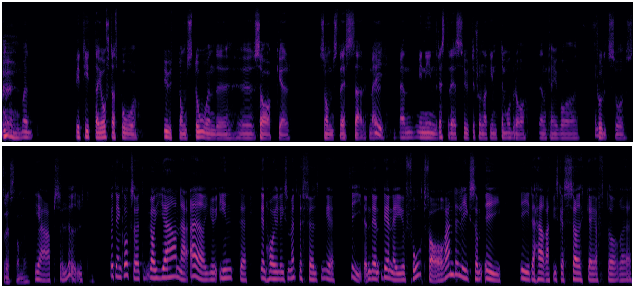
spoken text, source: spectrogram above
men vi tittar ju oftast på utomstående eh, saker som stressar mig. Mm. Men min inre stress utifrån att inte må bra, den kan ju vara fullt så stressande. Ja, absolut. Och jag tänker också att vår hjärna är ju inte, den har ju liksom inte följt med tiden. Den, den är ju fortfarande liksom i, i det här att vi ska söka efter eh,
